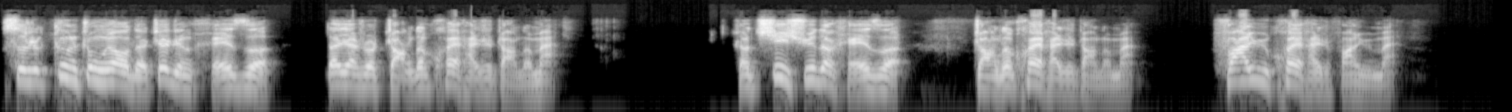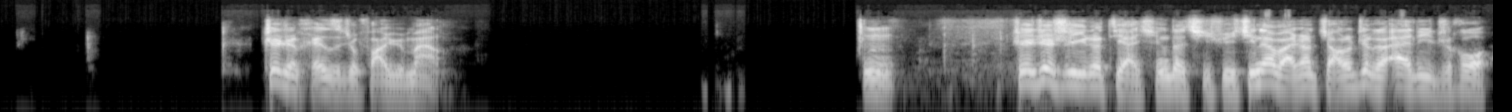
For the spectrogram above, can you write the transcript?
是是更重要的。这种孩子，大家说长得快还是长得慢？像气虚的孩子，长得快还是长得慢？发育快还是发育慢？这种孩子就发育慢了。嗯，所以这是一个典型的气虚。今天晚上讲了这个案例之后，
